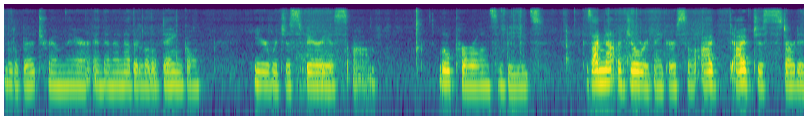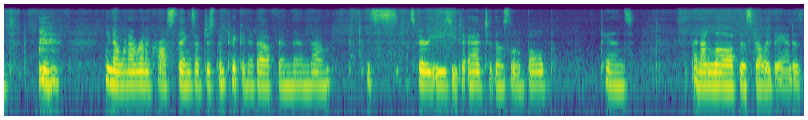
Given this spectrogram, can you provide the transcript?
A little bit of trim there, and then another little dangle here with just various um, little pearl and some beads. Because I'm not a jewelry maker, so I've, I've just started, you know, when I run across things, I've just been picking it up, and then um, it's, it's very easy to add to those little bulb pins. And I love this belly band. Isn't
